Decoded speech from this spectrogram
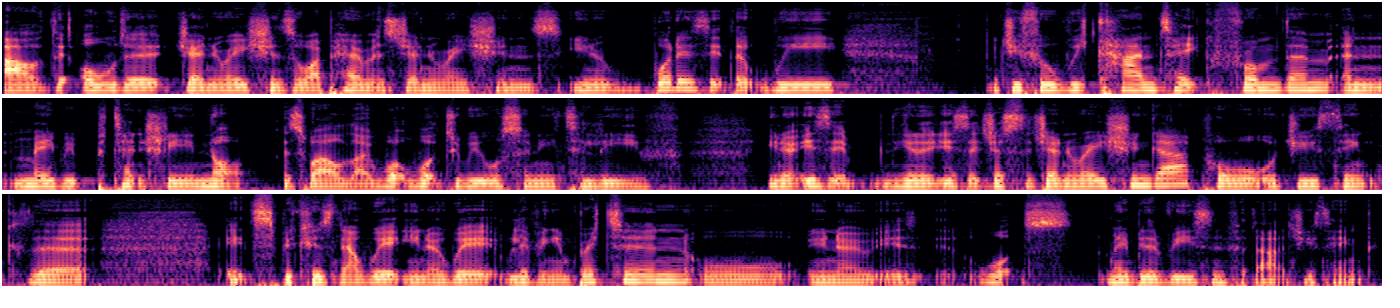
our the older generations or our parents' generations, you know, what is it that we do you feel we can take from them and maybe potentially not as well? Like what what do we also need to leave? You know is it you know is it just the generation gap or, or do you think that it's because now we're you know we're living in britain or you know is what's maybe the reason for that do you think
